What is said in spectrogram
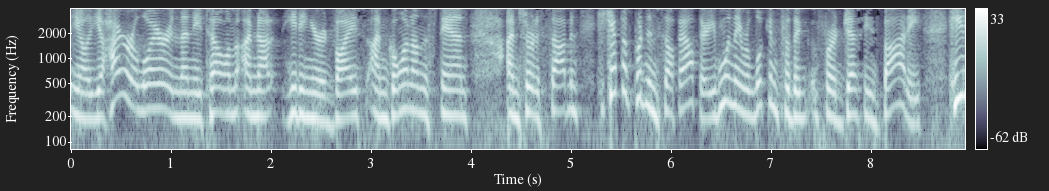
you know you hire a lawyer and then you tell them I'm not heeding your advice. I'm going on the stand. I'm sort of sobbing. He kept on putting himself out there, even when they were looking for the for Jessie's body. He's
